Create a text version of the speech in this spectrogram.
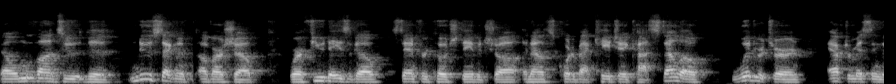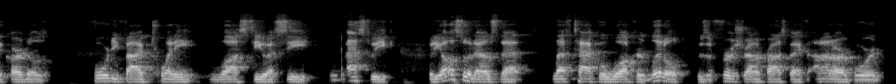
Now we'll move on to the new segment of our show, where a few days ago, Stanford coach David Shaw announced quarterback KJ Costello would return after missing the Cardinals' 45-20 loss to USC last week. But he also announced that left tackle Walker Little, who's a first-round prospect on our board,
